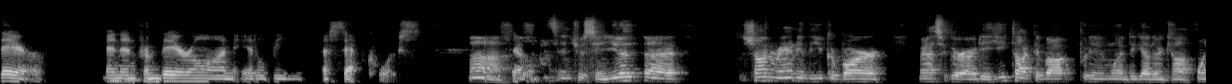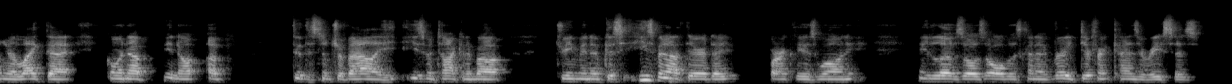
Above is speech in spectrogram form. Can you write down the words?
there. And then mm-hmm. from there on, it'll be a set course. Ah, so it's interesting. You know, uh, Sean Randy, the Euchre Bar Massacre RD, he talked about putting one together in California like that, going up, you know, up through the Central Valley. He's been talking about dreaming of because he's been out there at Barkley as well, and he, he loves those all those kind of very different kinds of races.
